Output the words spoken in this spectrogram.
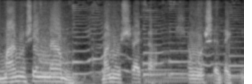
মানুষের নাম মানুষ রাখা সমস্যাটা কি?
